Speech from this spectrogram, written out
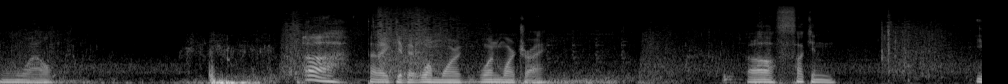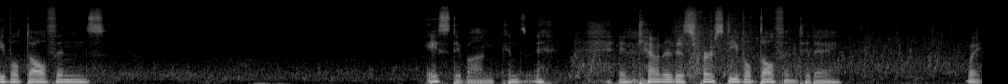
Oh well. Ah, thought I'd give it one more one more try. Oh, fucking evil dolphins. Esteban encountered his first evil dolphin today. Wait.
